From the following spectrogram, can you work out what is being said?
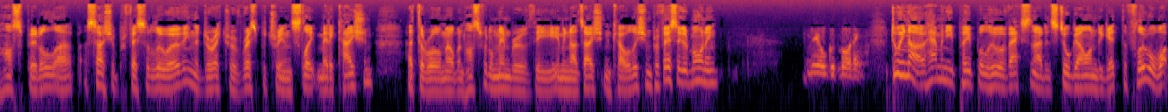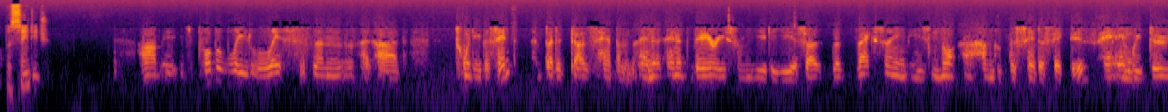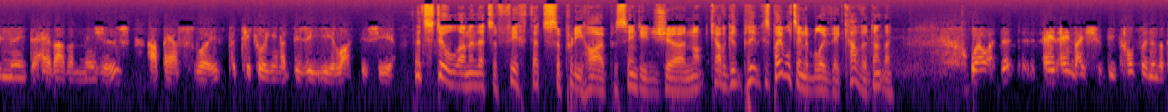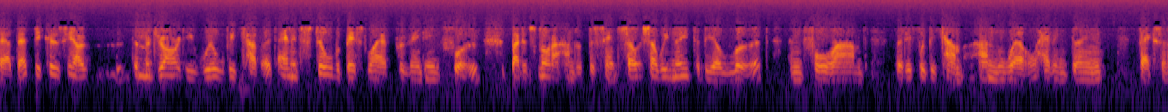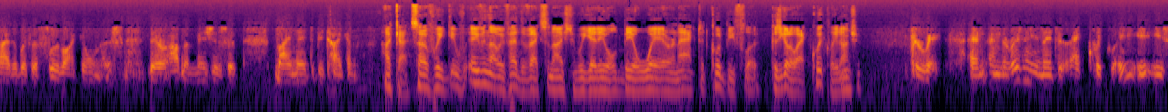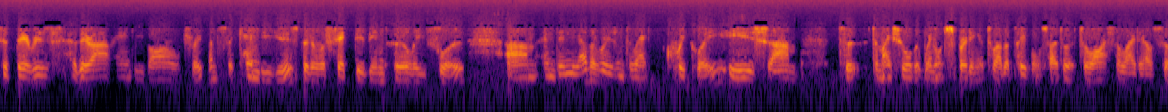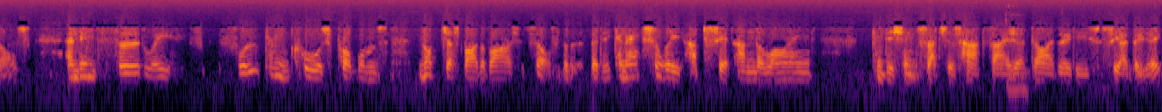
Hospital, uh, Associate Professor Lou Irving, the Director of Respiratory and Sleep Medication at the Royal Melbourne Hospital, member of the Immunisation Coalition. Professor, good morning. Neil, good morning. Do we know how many people who are vaccinated still go on to get the flu, or what percentage? Um, it's probably less than uh, 20%, but it does happen and it, and it varies from year to year. So the vaccine is not 100% effective and we do need to have other measures up our sleeve, particularly in a busy year like this year. That's still, I mean, that's a fifth. That's a pretty high percentage uh, not covered because people tend to believe they're covered, don't they? Well, and, and they should be confident about that because, you know, the majority will be covered, and it's still the best way of preventing flu, but it's not 100%. So, so we need to be alert and forearmed that if we become unwell, having been vaccinated with a flu-like illness, there are other measures that may need to be taken. Okay, so if we, even though we've had the vaccination, we get ill, be aware and act, it could be flu because you've got to act quickly, don't you? Correct. And, and the reason you need to act quickly is that there is there are antiviral treatments that can be used that are effective in early flu. Um, and then the other reason to act quickly is um, to, to make sure that we're not spreading it to other people, so to, to isolate ourselves. And then thirdly, flu can cause problems not just by the virus itself, but, but it can actually upset underlying conditions such as heart failure, yeah. diabetes, COPD,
